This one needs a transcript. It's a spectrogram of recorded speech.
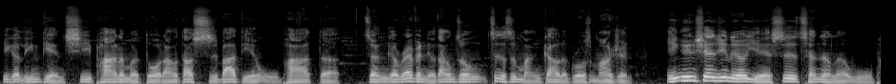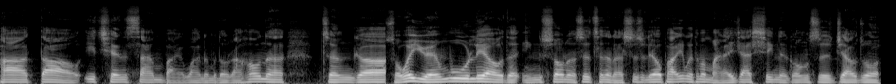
一个零点七趴那么多，然后到十八点五趴的整个 revenue 当中，这个是蛮高的 gross margin。营运现金流也是成长了五趴到一千三百万那么多，然后呢，整个所谓原物料的营收呢是成长了四十六因为他们买了一家新的公司叫做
